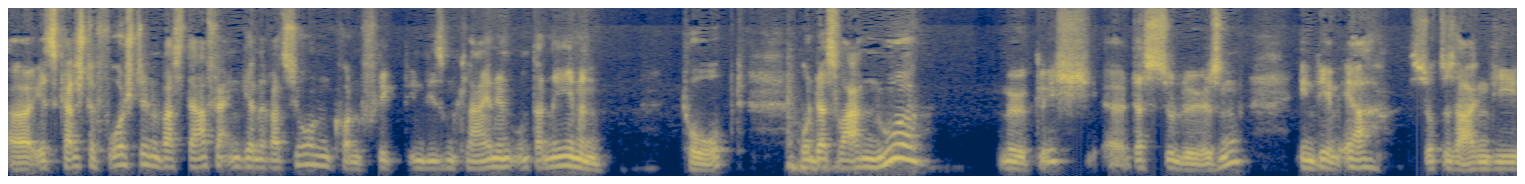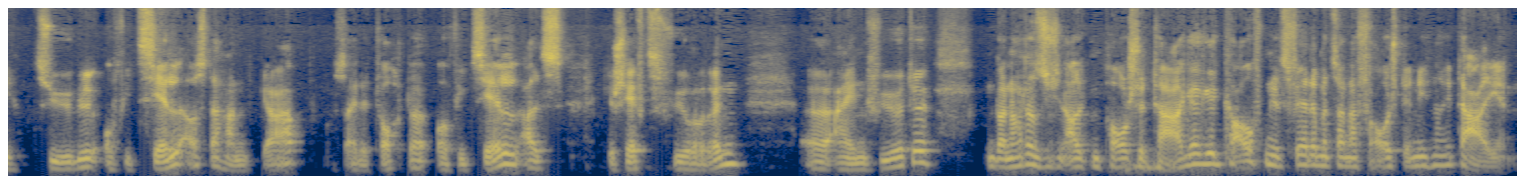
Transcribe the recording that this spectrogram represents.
Äh, jetzt kann ich dir vorstellen, was da für ein Generationenkonflikt in diesem kleinen Unternehmen tobt. Und das war nur möglich, äh, das zu lösen, indem er sozusagen die Zügel offiziell aus der Hand gab, seine Tochter offiziell als Geschäftsführerin äh, einführte. Und dann hat er sich einen alten Porsche Targa gekauft und jetzt fährt er mit seiner Frau ständig nach Italien.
